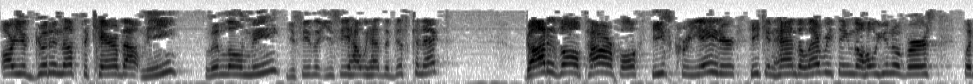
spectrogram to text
are you good enough to care about me? Little old me? You see that you see how we had the disconnect? God is all powerful. He's creator. He can handle everything, the whole universe. But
